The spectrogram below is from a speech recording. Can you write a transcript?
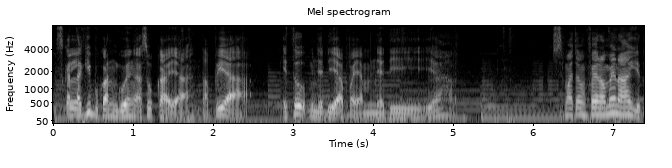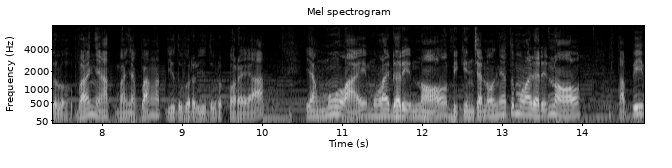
Sekali lagi bukan gue nggak suka ya tapi ya itu menjadi apa ya menjadi ya semacam fenomena gitu loh. Banyak banyak banget youtuber youtuber Korea yang mulai mulai dari nol bikin channelnya tuh mulai dari nol tapi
